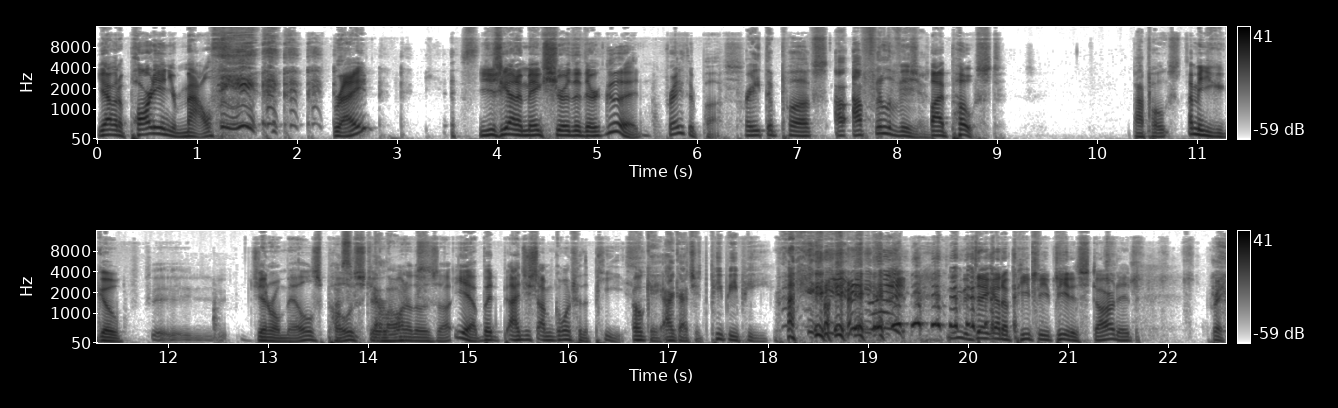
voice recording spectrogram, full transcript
You're having a party in your mouth, right? Yes. You just got to make sure that they're good. Prather Puffs Prather Puffs. I, I feel a vision by Post. By post. I mean, you could go uh, General Mills, Post, or one of those. Uh, yeah, but I just I'm going for the P's. Okay, I got you. PPP. you can take out a PPP to start it. Right.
